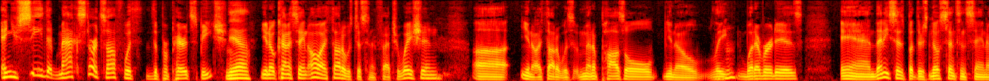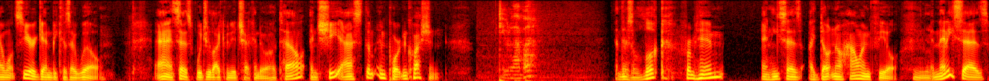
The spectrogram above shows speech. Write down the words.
and you see that Max starts off with the prepared speech. Yeah. You know, kind of saying, "Oh, I thought it was just an infatuation. Uh, you know, I thought it was menopausal. You know, late whatever it is." And then he says, "But there's no sense in saying I won't see her again because I will." And it says, "Would you like me to check into a hotel?" And she asks the important question. Do you love her? And there's a look from him, and he says, "I don't know how I'm feel." And then he says,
